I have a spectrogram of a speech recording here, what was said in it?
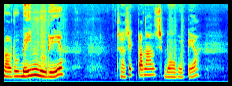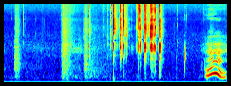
바로 메인 요리. 자, 색바나나씩 먹어볼게요. 음.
